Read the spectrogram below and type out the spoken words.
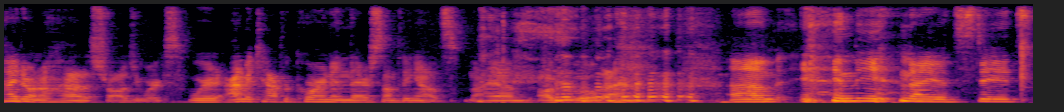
I don't know how astrology works. We're I'm a Capricorn and there's something else. I, um, I'll Google that. Um, in the United States,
